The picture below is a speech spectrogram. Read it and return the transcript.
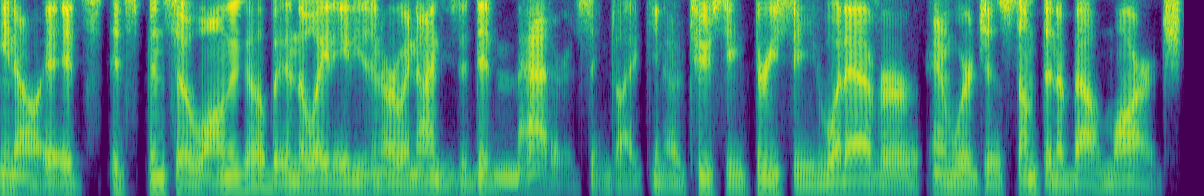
you know, it's it's been so long ago, but in the late 80s and early 90s, it didn't matter. It seemed like, you know, two seed, three seed, whatever. And we're just something about March.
